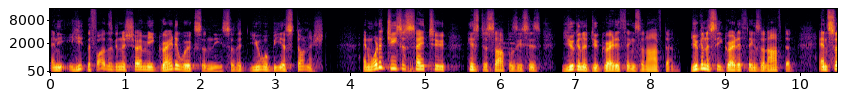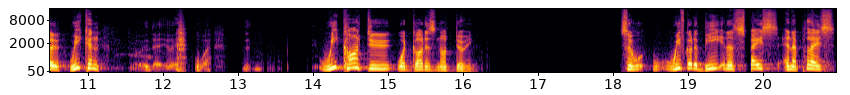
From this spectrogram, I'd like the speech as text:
and he, he, the Father's going to show me greater works than these so that you will be astonished. And what did Jesus say to his disciples? He says, You're going to do greater things than I've done. You're going to see greater things than I've done. And so we can, we can't do what God is not doing. So we've got to be in a space and a place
